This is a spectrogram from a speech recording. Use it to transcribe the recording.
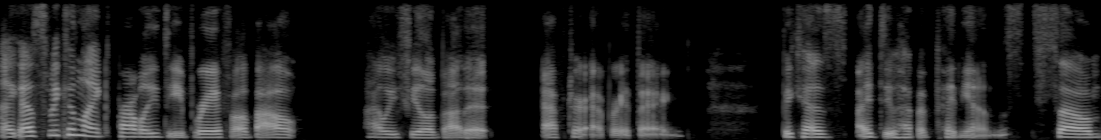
I guess we can like probably debrief about how we feel about it after everything because I do have opinions. So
